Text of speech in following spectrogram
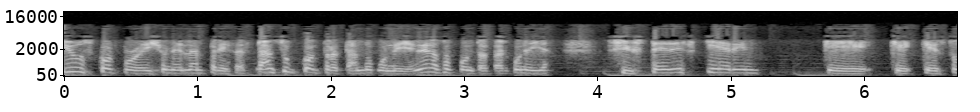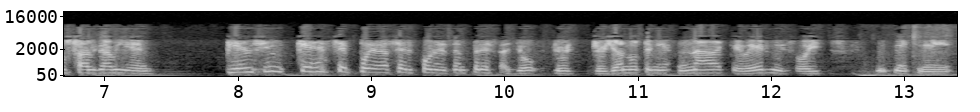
Hughes Corporation es la empresa, están subcontratando con ella, van a subcontratar con ella. Si ustedes quieren que, que, esto salga bien, piensen qué se puede hacer con esa empresa. Yo, yo, yo ya no tenía nada que ver, ni soy, ni,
